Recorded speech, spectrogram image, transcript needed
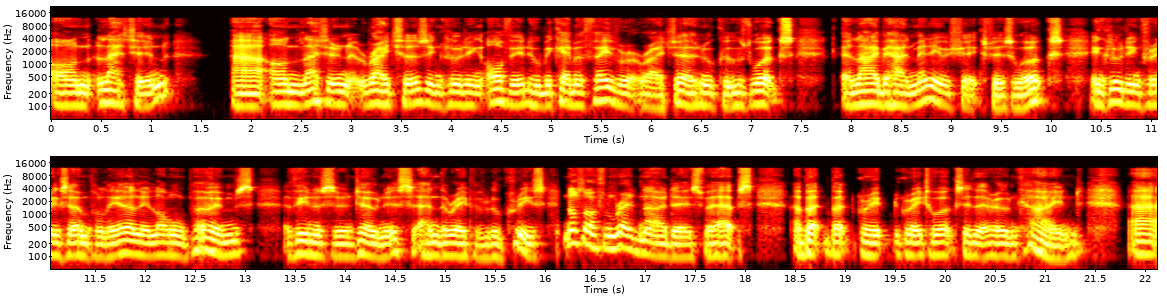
on Latin. Uh, on Latin writers, including Ovid, who became a favorite writer, who, whose works lie behind many of Shakespeare's works, including, for example, the early long poems Venus and Adonis and The Rape of Lucrece, not often read nowadays, perhaps, uh, but but great great works in their own kind. Uh,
